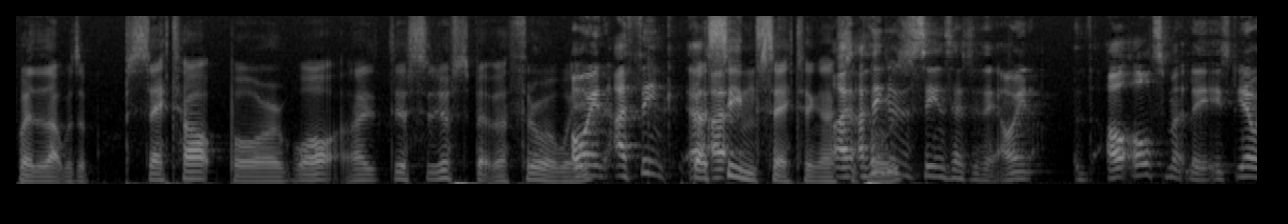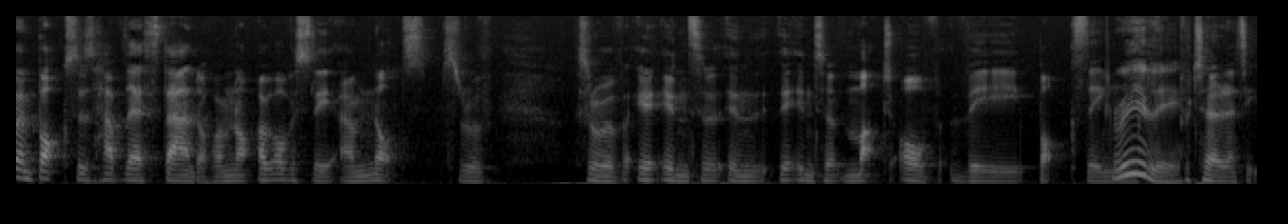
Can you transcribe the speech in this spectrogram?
whether that was a setup or what. I just just a bit of a throwaway. I mean, I think uh, scene setting, I, I. I think it was a scene setting thing. I mean, ultimately, it's you know when boxers have their standoff. I'm not. I'm obviously, I'm not sort of, sort of into in into much of the boxing Really? fraternity.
